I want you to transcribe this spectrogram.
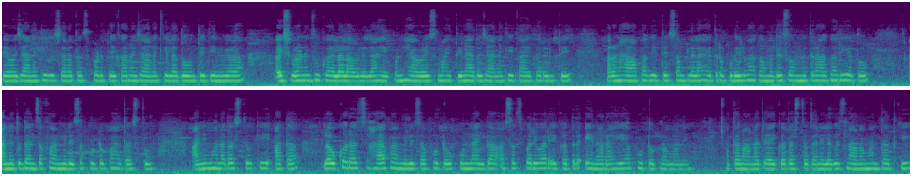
तेव्हा जानकी विचारातच पडते कारण जानकीला दोन ते तीन वेळा ऐश्वर्याने झुकायला लावलेलं आहे. पण ह्यावेळेस माहिती नाही आता जानकी काय करेल ते. कारण हा भाग इथे संपलेला आहे तर पुढील भागामध्ये सौमित्र हा घरी येतो आणि तो त्यांचा फॅमिलीचा फोटो पाहत असतो. आणि म्हणत असतो की आता लवकरच ह्या फॅमिलीचा फोटो पुन्हा एकदा असाच परिवार एकत्र येणार आहे या फोटोप्रमाणे. आता नाना ते ऐकत असतात आणि लगेच नाना म्हणतात की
